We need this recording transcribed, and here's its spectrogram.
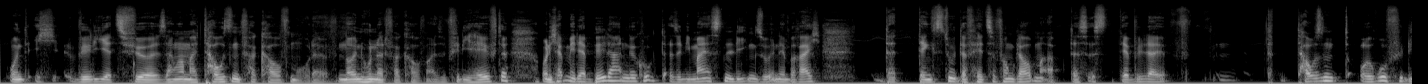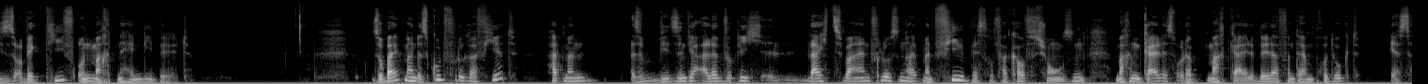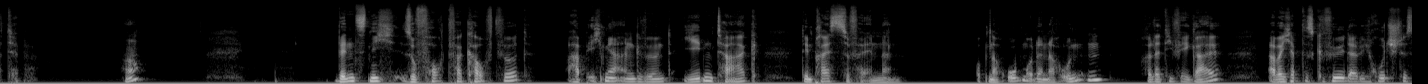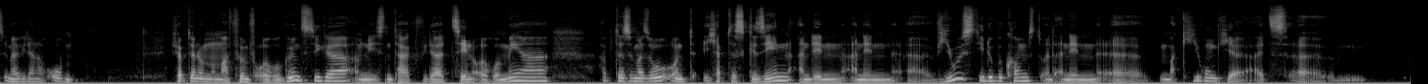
Und ich will die jetzt für, sagen wir mal, 1000 verkaufen oder 900 verkaufen, also für die Hälfte. Und ich habe mir der Bilder angeguckt, also die meisten liegen so in dem Bereich, da denkst du, da fällst du vom Glauben ab. Das ist, der will da 1000 Euro für dieses Objektiv und macht ein Handybild. Sobald man das gut fotografiert, hat man, also wir sind ja alle wirklich äh, leicht zu beeinflussen, hat man viel bessere Verkaufschancen, machen geiles oder macht geile Bilder von deinem Produkt. Erster Tipp. Hm? Wenn es nicht sofort verkauft wird, habe ich mir angewöhnt, jeden Tag den Preis zu verändern. Ob nach oben oder nach unten, relativ egal. Aber ich habe das Gefühl, dadurch rutscht es immer wieder nach oben. Ich habe dann immer mal 5 Euro günstiger, am nächsten Tag wieder 10 Euro mehr. Habe das immer so und ich habe das gesehen an den, an den äh, Views, die du bekommst und an den äh, Markierungen hier als äh,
